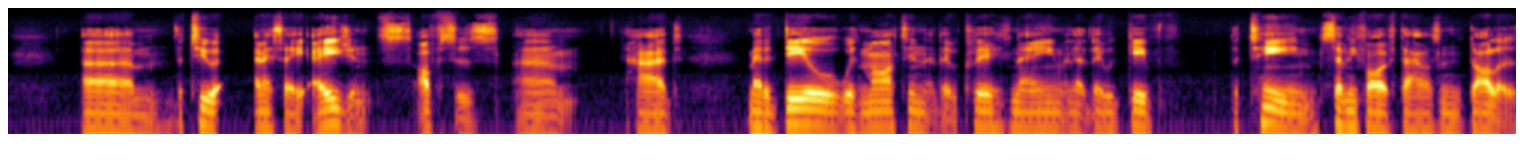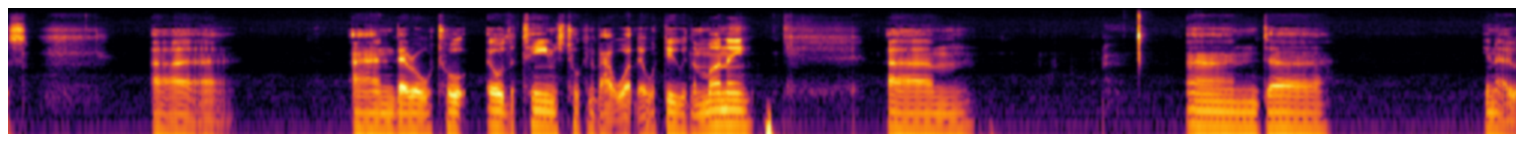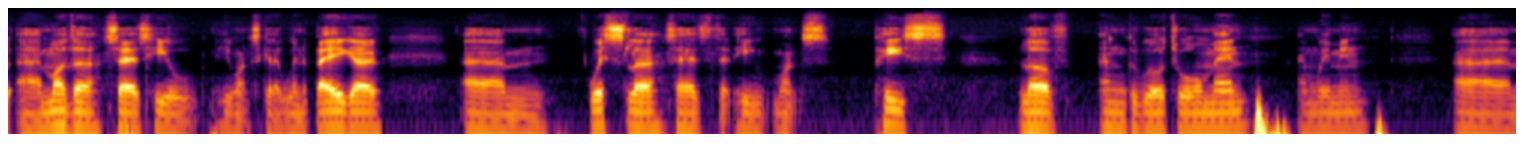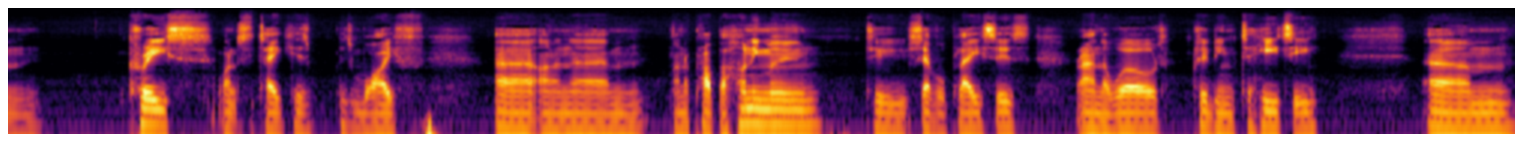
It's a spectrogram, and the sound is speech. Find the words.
um, the two NSA agents, officers, um, had made a deal with Martin that they would clear his name and that they would give the team seventy-five thousand uh. And they're all talk, all the teams talking about what they will do with the money. Um, and uh, you know, uh, mother says he'll he wants to get a Winnebago. Um, Whistler says that he wants peace, love, and goodwill to all men and women. Um, Crease wants to take his his wife uh, on um, on a proper honeymoon to several places around the world, including Tahiti. Um,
